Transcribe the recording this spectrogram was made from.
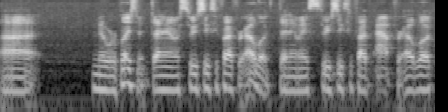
uh, no replacement. Dynamics 365 for Outlook, Dynamics 365 app for Outlook,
